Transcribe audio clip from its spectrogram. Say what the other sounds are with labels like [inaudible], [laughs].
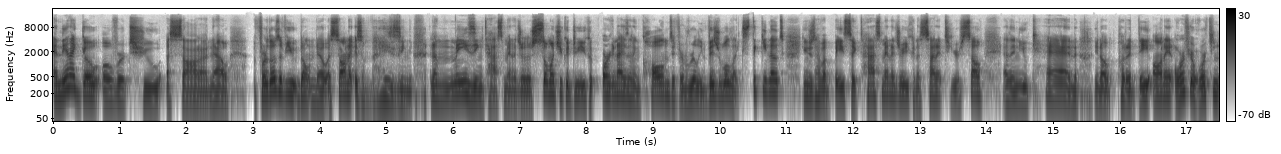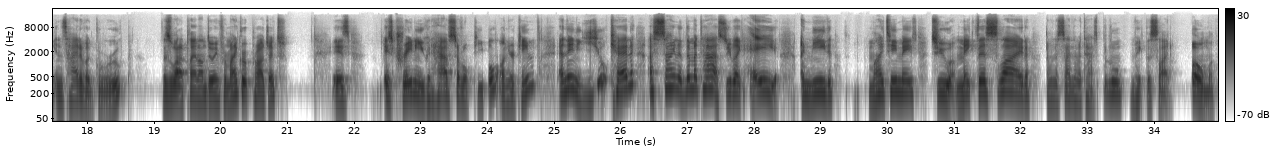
And then I go over to Asana. Now, for those of you who don't know, Asana is amazing, an amazing task manager. There's so much you could do. You could organize it in columns if you're really visual, like sticky notes. You can just have a basic task manager. You can assign it to yourself, and then you can, you know, put a date on it. Or if you're working inside of a group, this is what I plan on doing for my group project, is is creating you can have several people on your team and then you can assign them a task so you're like hey i need my teammates to make this slide. I'm going to assign them a task. Boom, make the slide. Boom.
